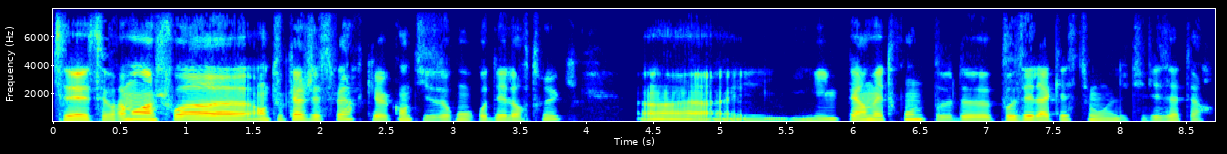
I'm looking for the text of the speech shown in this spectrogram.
c'est vraiment un choix, en tout cas, j'espère que quand ils auront rodé leur truc, ils permettront de poser la question à l'utilisateur,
